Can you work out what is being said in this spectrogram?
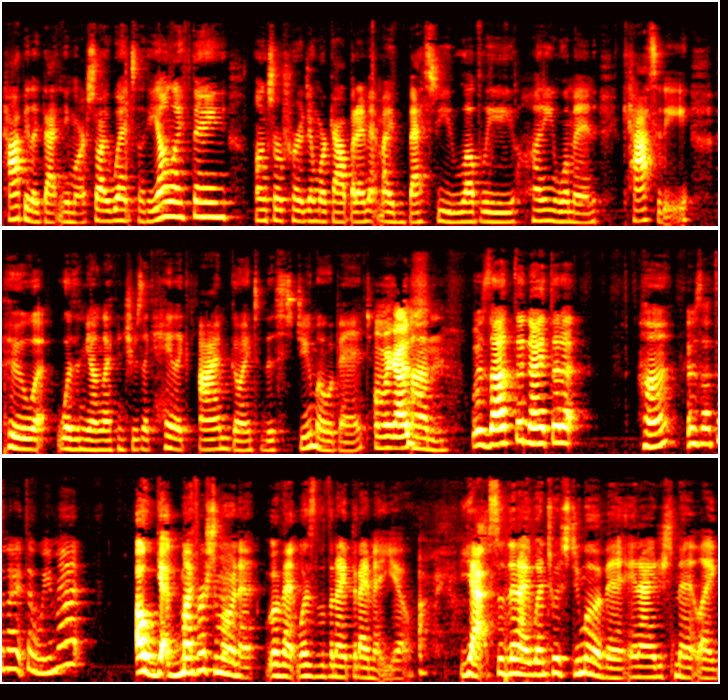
happy like that anymore. So I went to like a young life thing. Long story short, it didn't work out, but I met my bestie, lovely honey woman, Cassidy, who was in young life, and she was like, "Hey, like I'm going to this Stumo event." Oh my gosh. Um, was that the night that huh? Was that the night that we met? Oh yeah, my first Stumo event- was the night that I met you. Oh. Yeah, so then I went to a Stumo event and I just met like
